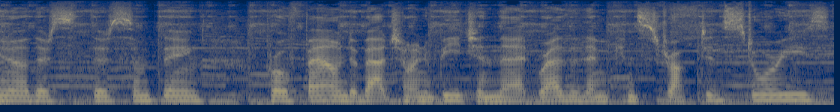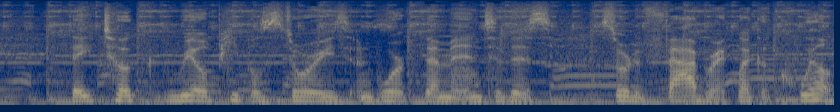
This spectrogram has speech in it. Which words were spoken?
You know, there's there's something profound about China Beach in that rather than constructed stories, they took real people's stories and worked them into this sort of fabric, like a quilt.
